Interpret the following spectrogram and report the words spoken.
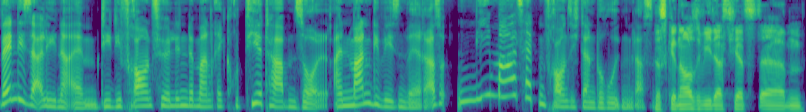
wenn diese Alina M., die die Frauen für Lindemann rekrutiert haben soll, ein Mann gewesen wäre, also niemals hätten Frauen sich dann beruhigen lassen. Das ist genauso wie das jetzt ähm,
